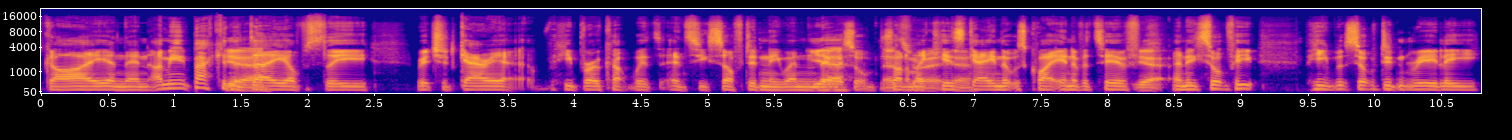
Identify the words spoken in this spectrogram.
guy, and then I mean, back in the day, obviously. Richard Garriott, he broke up with NC Soft, didn't he? When they were sort of trying to make right, his yeah. game that was quite innovative. Yeah. and he sort of he he sort of didn't really,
